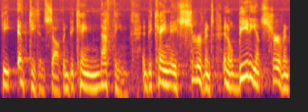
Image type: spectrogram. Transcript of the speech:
he emptied himself and became nothing and became a servant, an obedient servant,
